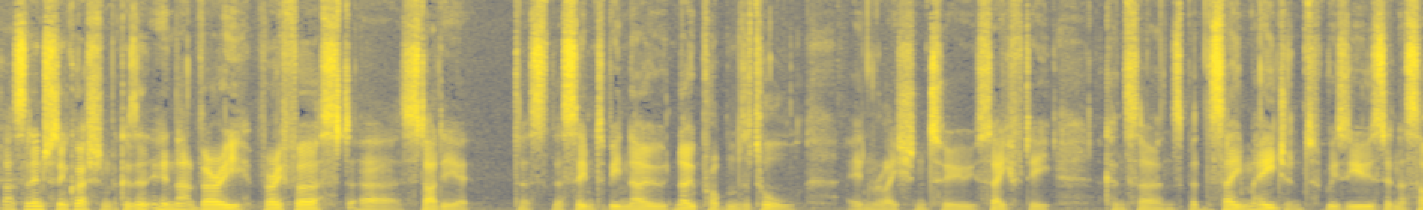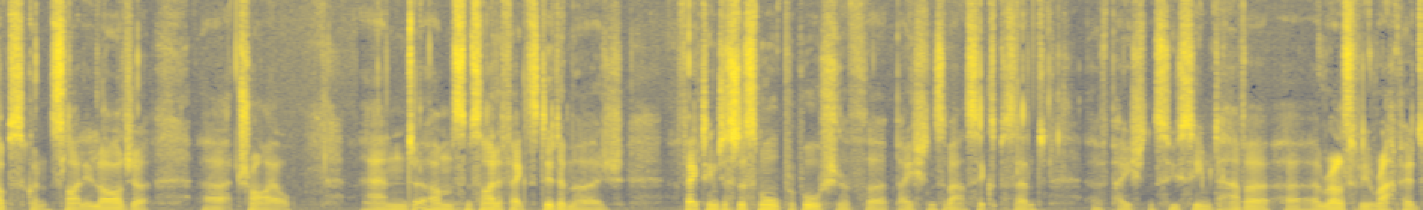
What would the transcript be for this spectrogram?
That's an interesting question because in, in that very very first uh, study, it, there seemed to be no no problems at all in relation to safety concerns. But the same agent was used in a subsequent, slightly larger uh, trial, and um, some side effects did emerge, affecting just a small proportion of uh, patients, about 6% of patients who seemed to have a, a, relatively rapid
